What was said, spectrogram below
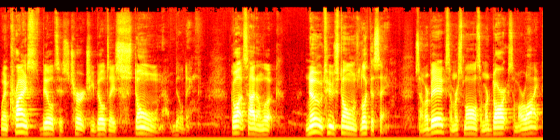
When Christ builds his church, he builds a stone building. Go outside and look. No two stones look the same. Some are big, some are small, some are dark, some are light.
